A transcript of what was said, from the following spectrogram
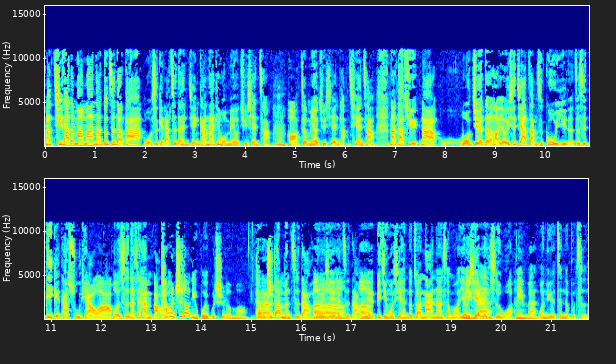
那其他的妈妈呢都知道她，我是给她吃的很健康。那一天我没有去现场，嗯，哈，就没有去现场现场。那她去，那我我覺得哈，有一些家长是故意的，就是递给她薯条啊，或者是那些汉堡啊、他们知道你不会不吃了吗？他们知道，呃他们知道，有一些会知道，因为毕竟我写很多专栏啊，什么，有一些人認識我。明白。我女儿真的不吃，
